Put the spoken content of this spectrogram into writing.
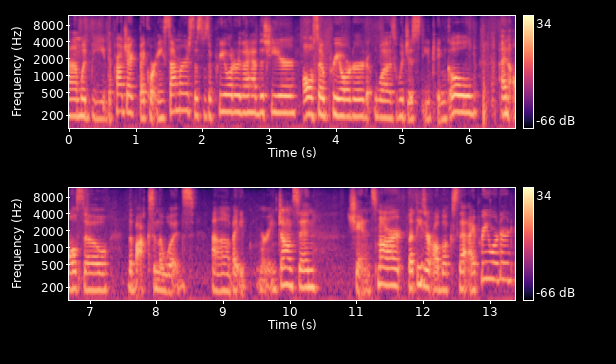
um, would be The Project by Courtney Summers. This was a pre-order that I had this year. Also pre-ordered was Witches Steeped in Gold and also the Box in the Woods uh, by Maureen Johnson, Shannon Smart. But these are all books that I pre-ordered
